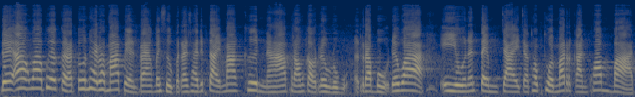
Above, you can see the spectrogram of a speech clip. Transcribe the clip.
โดยอ้างว่าเพื่อกระตุ้นให้พม่าเปลี่ยนแปลงไปสู่ประชาธิปไตยมากขึ้นนะคะพร้อมกับระบุระบุด้วยว่า EU นั้นเต็มใจจะทบทวนมาตรการคว่ำบาตร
